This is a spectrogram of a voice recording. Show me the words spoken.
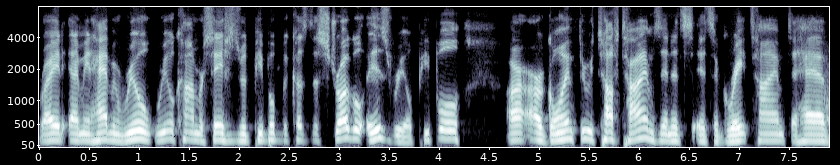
Right. I mean, having real, real conversations with people because the struggle is real. People are, are going through tough times and it's, it's a great time to have,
